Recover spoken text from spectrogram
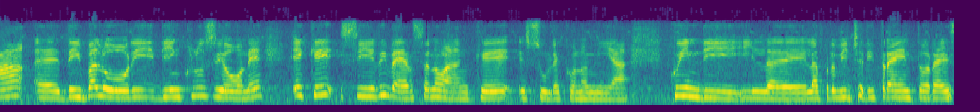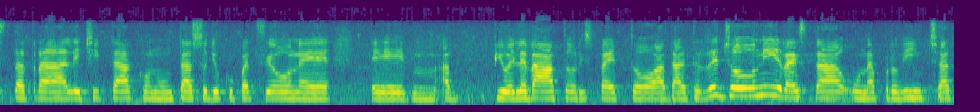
ha eh, dei valori di inclusione e che si riversano anche sull'economia. Quindi il, la provincia di Trento resta tra le città con un tasso di occupazione eh, più elevato rispetto ad altre regioni, resta una provincia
